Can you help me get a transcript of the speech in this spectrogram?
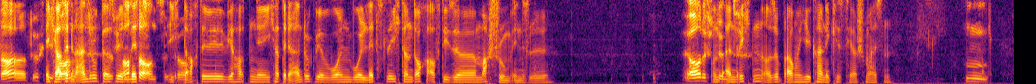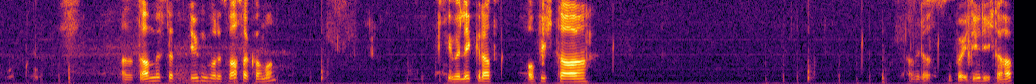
da durch die ich hatte Wand den Eindruck, dass das wir Wasser letzt, ich dachte, wir hatten, ich hatte den Eindruck, wir wollen wohl letztlich dann doch auf dieser Mushroom-Insel Ja, das uns einrichten, also brauchen wir hier keine Kiste herschmeißen. Hm. Also da müsste jetzt irgendwo das Wasser kommen. Ich überlege gerade, ob ich da... Aber wieder eine super Idee, die ich da hab.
